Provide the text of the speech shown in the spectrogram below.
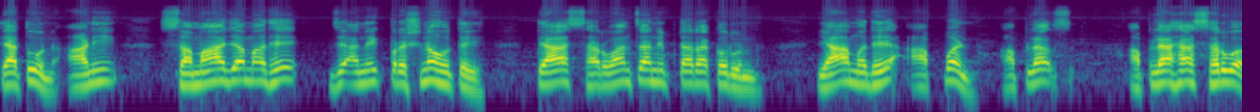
त्यातून आणि समाजामध्ये जे अनेक प्रश्न होते त्या सर्वांचा निपटारा करून यामध्ये आपण आपल्या आपल्या ह्या सर्व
